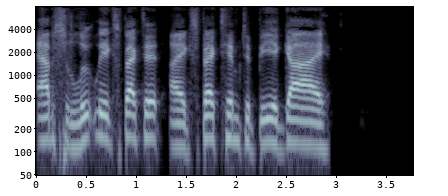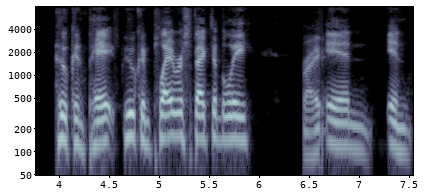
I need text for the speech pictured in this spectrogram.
Absolutely expect it. I expect him to be a guy who can pay, who can play respectably, right? In in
